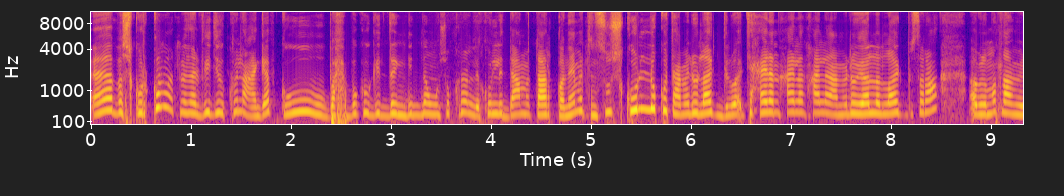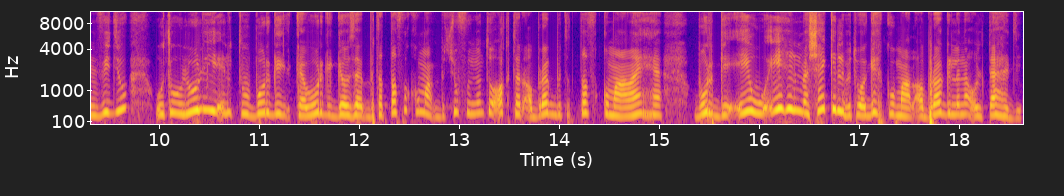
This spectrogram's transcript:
آه بشكركم. أتمنى الفيديو يكون عجبكم وبحبكم جدا جدا وشكرا لكل الدعم بتاع القناة. ما تنسوش كلكم تعملوا like دلوقتي حالا حالا حالا. اعملوا يلا ال like بسرعة قبل ما أطلع من الفيديو. وتقولوا لي أنتوا برج كبرج الجوزاء بتتفقوا مع بتشوفوا إن أنتوا أكتر أبراج بتتفقوا معاها برج إيه؟ وإيه المشاكل اللي بتواجهكم مع الأبراج اللي أنا قلتها دي؟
